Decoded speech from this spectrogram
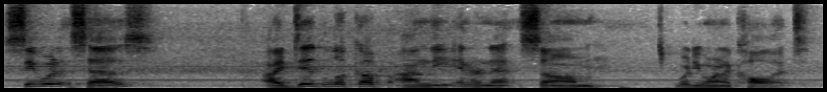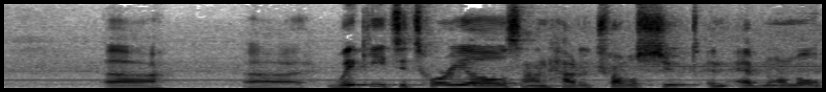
See what it says. I did look up on the internet some, what do you want to call it? Uh, uh, wiki tutorials on how to troubleshoot an abnormal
